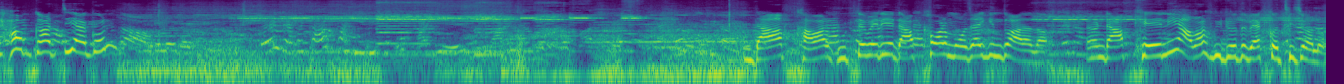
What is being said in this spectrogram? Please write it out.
ডাব কাটছি এখন। ডাব খাওয়ার, ঘুরতে বেরিয়ে ডাব খাওয়ার মজাই কিন্তু আলাদা। এখন ডাব খেয়ে নিয়ে আবার ভিডিওতে ব্যাক করছি, চলো।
